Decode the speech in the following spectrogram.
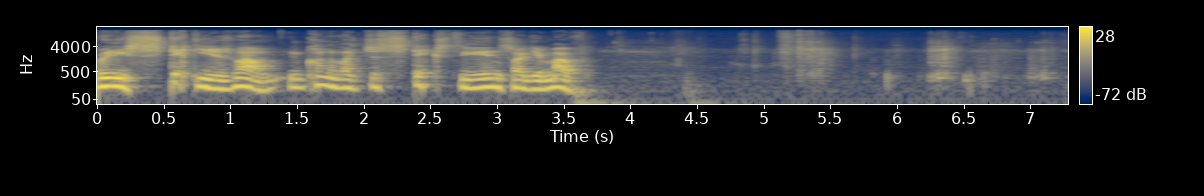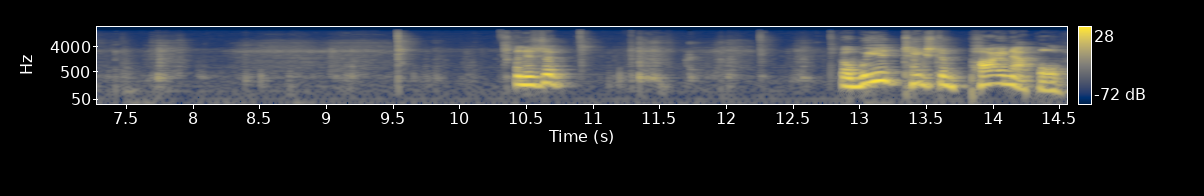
really sticky as well. It kind of like just sticks to the inside of your mouth. And there's a a weird taste of pineapple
